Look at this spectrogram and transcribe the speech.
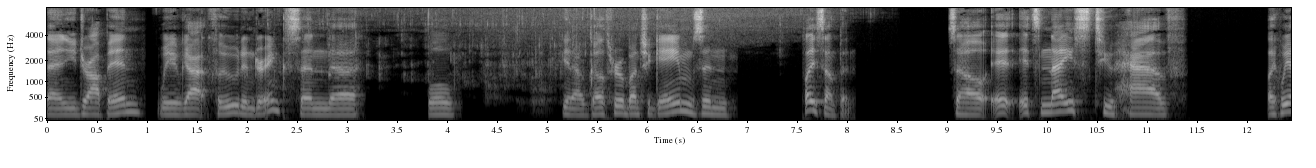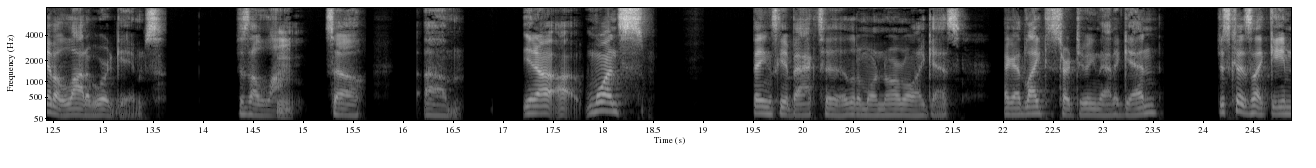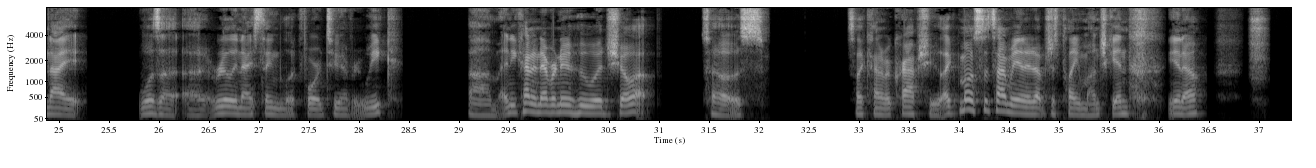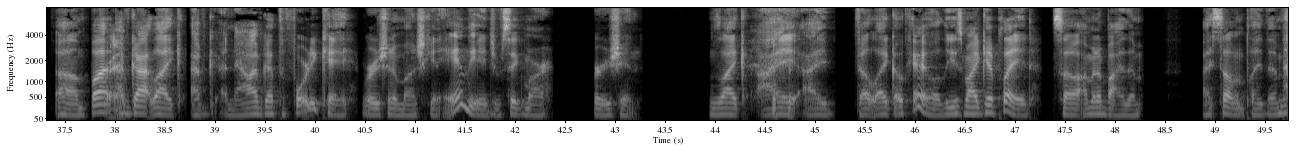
then you drop in. We've got food and drinks, and uh, we'll, you know, go through a bunch of games and play something. So it, it's nice to have, like, we have a lot of board games, just a lot. Hmm. So, um, you know, uh, once things get back to a little more normal, I guess, like, I'd like to start doing that again, just because, like, game night was a, a really nice thing to look forward to every week. Um, and you kind of never knew who would show up. So it was, it's like kind of a crapshoot. Like most of the time, we ended up just playing Munchkin, you know. Um, but right. I've got like I've now I've got the 40k version of Munchkin and the Age of Sigmar version. Like I I felt like okay, well these might get played, so I'm gonna buy them. I still haven't played them,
